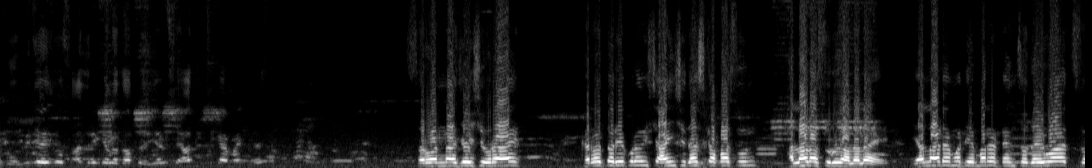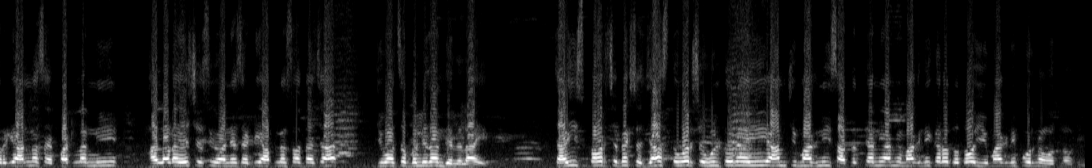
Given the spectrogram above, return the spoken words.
जो विजय जो साजरी केला जातो याविषयी अधिकची काय माहिती आहे? सर्वांना जय शिवराय. खरं तर एकोणीसशे ऐंशी दशकापासून हा लढा सुरू झालेला आहे. या लढ्यामध्ये मराठ्यांचं दैवत स्वर्गीय अण्णासाहेब पाटलांनी हा लढा यशस्वी होण्यासाठी आपल्या स्वतःच्या जीवाचं बलिदान दिलेलं आहे. चाळीस वर्षापेक्षा जास्त वर्ष उलटूनही आमची मागणी सातत्याने आम्ही मागणी करत होतो. ही मागणी पूर्ण होत नव्हती.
